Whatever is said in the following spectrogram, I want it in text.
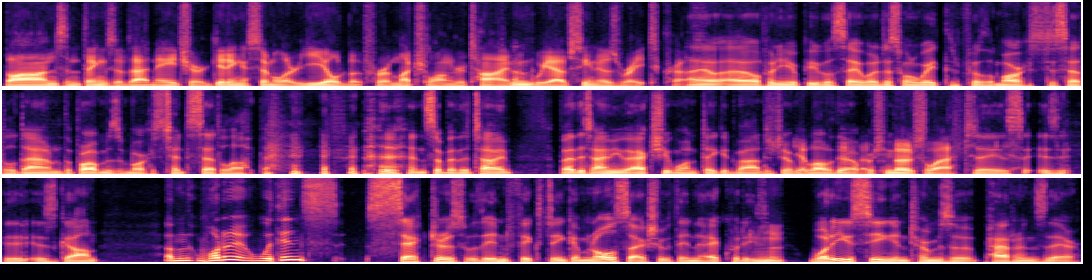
bonds and things of that nature, getting a similar yield but for a much longer time. And we have seen those rates crest. I, I often hear people say, "Well, I just want to wait for the markets to settle down." The problem is the markets tend to settle up, and so by the time by the time you actually want to take advantage of Yep, a lot of the th- opportunities left. today is, is is gone. Um, what are within s- sectors within fixed income and also actually within equities? Mhm. What are you seeing in terms of patterns there?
